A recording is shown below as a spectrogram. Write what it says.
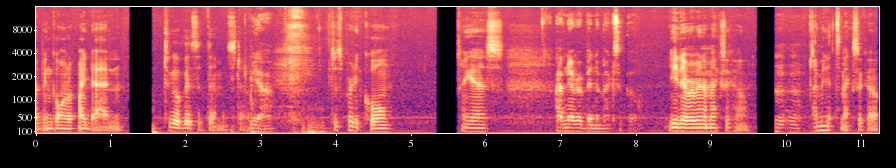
I've been going with my dad and, to go visit them and stuff. Yeah, Just pretty cool, I guess. I've never been to Mexico. You've never been to Mexico? Mm-mm. I mean, it's Mexico.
